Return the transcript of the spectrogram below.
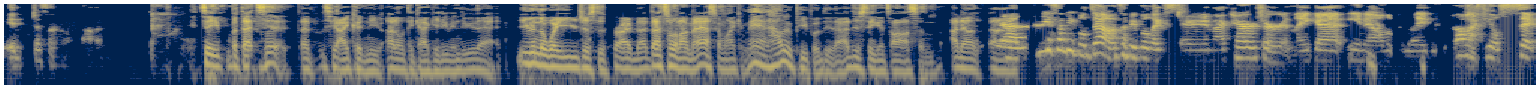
it. Doesn't. See, but that's it. That, see, I couldn't. Even, I don't think I could even do that. Even the way you just described that. That's what I'm asking. I'm like, man, how do people do that? I just think it's awesome. I don't. Uh, yeah, I mean, some people don't. Some people like stay in that character and they get, you know, like, oh, I feel sick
